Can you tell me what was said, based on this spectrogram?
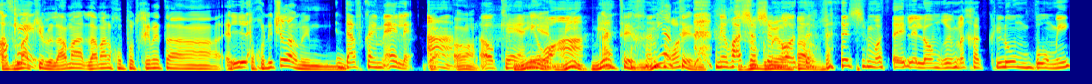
אז מה, אוקיי. כאילו, למה אנחנו פותחים את. התוכנית שלנו עם... דווקא עם אלה. אה, אה. אוקיי, אני רואה. מי- אתם? מי אתם? אני רואה שהשמות האלה לא אומרים לך כלום, בומר.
